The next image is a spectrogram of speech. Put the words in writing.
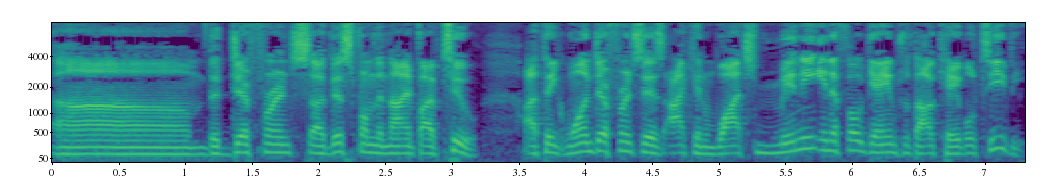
Um, the difference, uh, this from the 952. I think one difference is I can watch many NFL games without cable TV.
